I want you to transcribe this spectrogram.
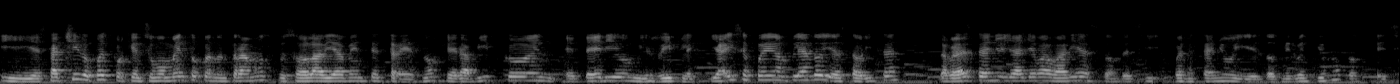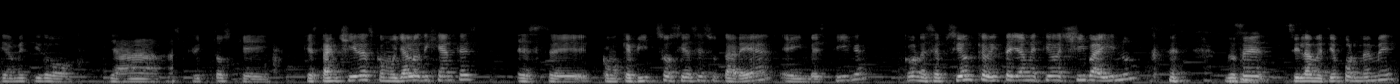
y está chido pues porque en su momento cuando entramos pues solo había 23, ¿no? Que era Bitcoin, Ethereum y Ripple. Y ahí se fue ampliando y hasta ahorita, la verdad este año ya lleva varias donde sí, bueno este año y el 2021, donde sí ha metido ya criptos que, que están chidas, como ya lo dije antes, este, como que Bitso sí hace su tarea e investiga, con excepción que ahorita ya metió a Shiba Inu, no sé si la metió por meme,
